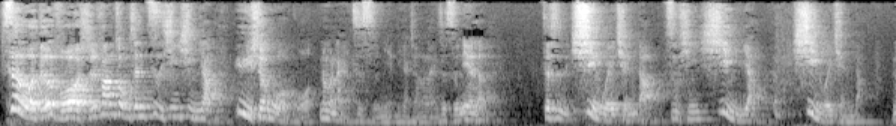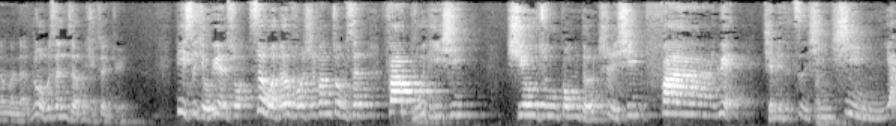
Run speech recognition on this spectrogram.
设我得佛十方众生至心信要，欲生我国，那么乃至十念，你看讲了乃至十念了，这是信为前导，至心信要，信为前导。那么呢，若不生者，不取正觉。第十九愿说：设我得佛十方众生发菩提心，修诸功德，至心发愿。前面是自心信仰，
